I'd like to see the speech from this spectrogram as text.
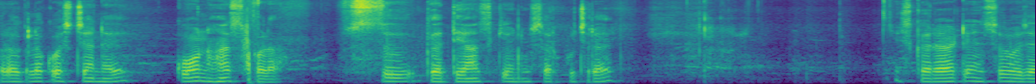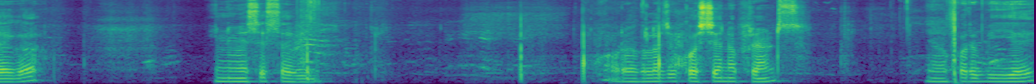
और अगला क्वेश्चन है, कौन हंस पड़ा? उस गद्यांश के अनुसार पूछ रहा है। इसका राइट आंसर हो जाएगा इनमें से सभी। और अगला जो क्वेश्चन है फ्रेंड्स यहाँ पर भी ये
